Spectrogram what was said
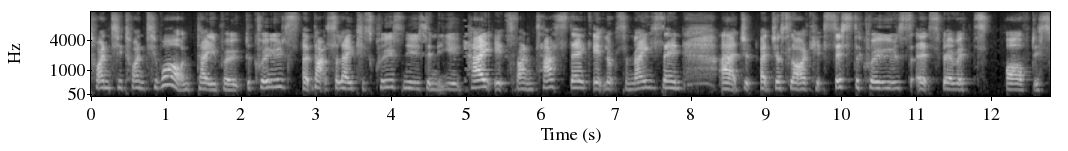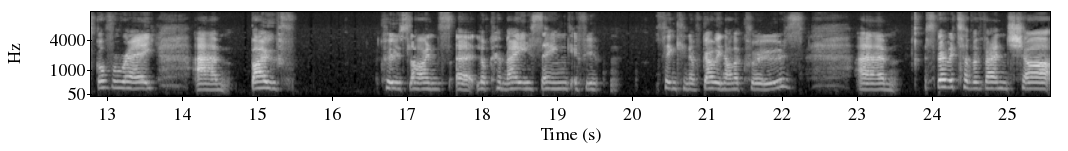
2021 debut the cruise uh, that's the latest cruise news in the UK it's fantastic. It looks amazing. Uh, uh, just like its sister cruise it's Spirit of Discovery. Um, both cruise lines uh, look amazing if you're thinking of going on a cruise. Um, Spirit of Adventure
